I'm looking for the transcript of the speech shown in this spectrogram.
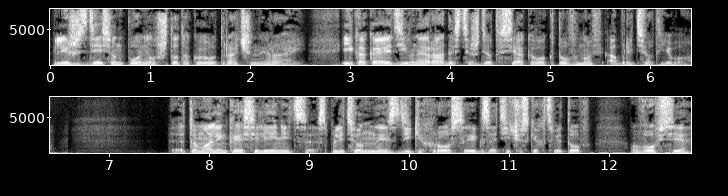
Лишь здесь он понял, что такое утраченный рай, и какая дивная радость ждет всякого, кто вновь обретет его. Эта маленькая селеница, сплетенная из диких роз и экзотических цветов, вовсе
